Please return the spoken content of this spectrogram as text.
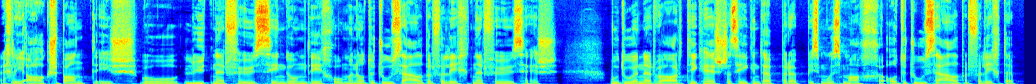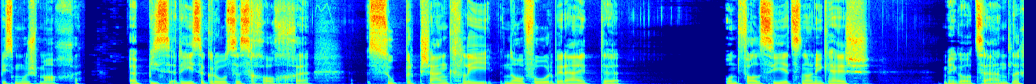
ein bisschen angespannt ist, wo Leute nervös sind um dich herum oder du selber vielleicht nervös hast, wo du eine Erwartung hast, dass irgendjemand etwas machen muss oder du selber vielleicht etwas machen musst. Etwas riesengroßes kochen, super Geschenke noch vorbereiten und falls sie jetzt noch nicht hast, mir geht es ähnlich,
